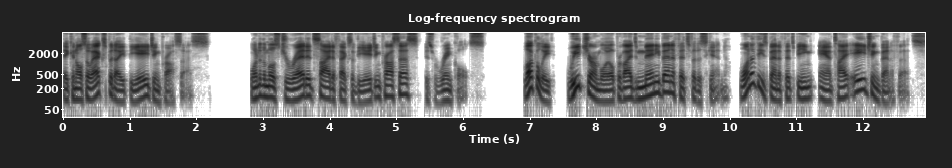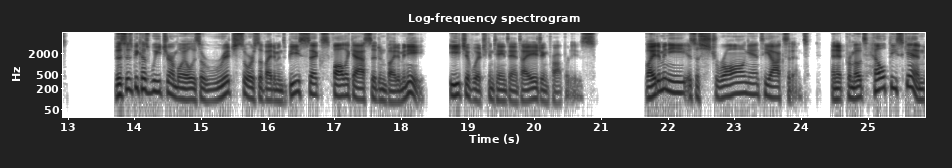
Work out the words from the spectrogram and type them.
They can also expedite the aging process. One of the most dreaded side effects of the aging process is wrinkles. Luckily, wheat germ oil provides many benefits for the skin, one of these benefits being anti aging benefits. This is because wheat germ oil is a rich source of vitamins B6, folic acid, and vitamin E, each of which contains anti aging properties. Vitamin E is a strong antioxidant, and it promotes healthy skin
